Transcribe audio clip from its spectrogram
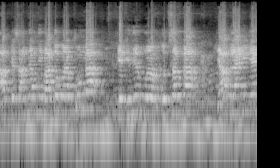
आपके सामने अपनी बातों को रखूँगा कि खिजीरपुर उत्सव का क्या प्लानिंग है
